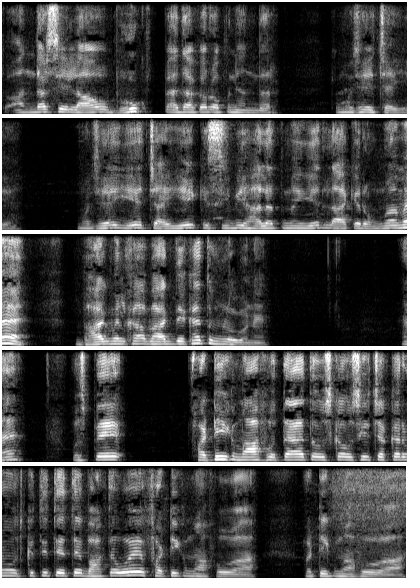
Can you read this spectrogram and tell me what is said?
तो अंदर से लाओ, भूख पैदा करो अपने अंदर कि मुझे ये चाहिए। मुझे ये चाहिए किसी भी हालत में ये ला के रहूँगा मैं। भाग मिल्खा, भाग देखा है तुम लोगों ने? हैं? उस पर फटीक माफ़ होता है तो उसका उसी चक्कर में कितनी तेते भागता वो फटीक माफ़ होगा, फटीक माफ़ होगा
